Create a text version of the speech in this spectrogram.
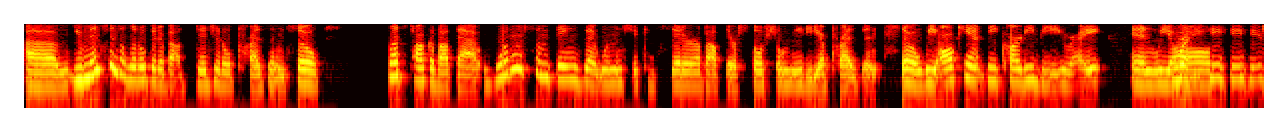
Um, you mentioned a little bit about digital presence, so let's talk about that. What are some things that women should consider about their social media presence? So we all can't be Cardi B, right? And we all right.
